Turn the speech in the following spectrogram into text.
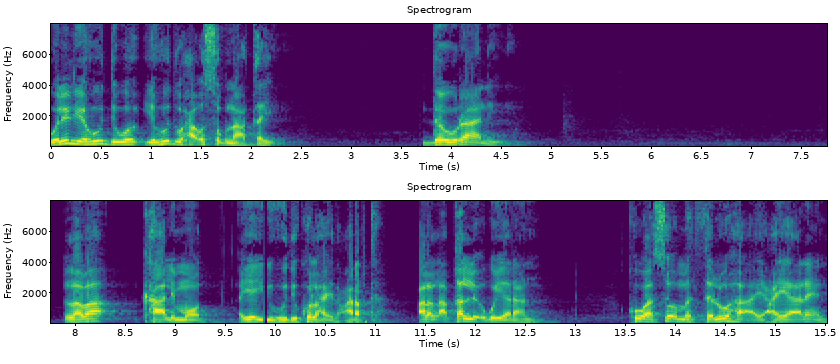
Welil yahuudi yahuud waxaa u sugnaatay dowraani laba kaalimood ayay yuhuudi ku lahayd carabta. Calal aqali ugu yaraan kuwaasoo mathaluuha ay cayaareen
